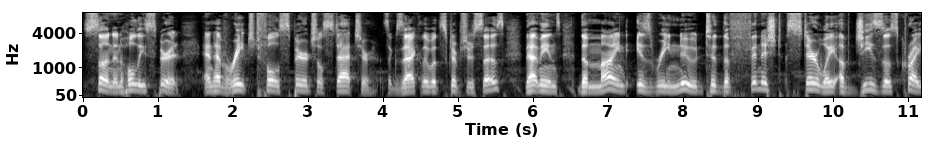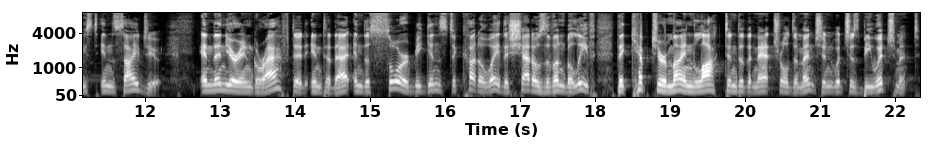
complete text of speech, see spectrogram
Son, and Holy Spirit and have reached full spiritual stature. That's exactly what scripture says. That means the mind is renewed to the finished stairway of Jesus Christ inside you. And then you're engrafted into that, and the sword begins to cut away the shadows of unbelief that kept your mind locked into the natural dimension, which is bewitchment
